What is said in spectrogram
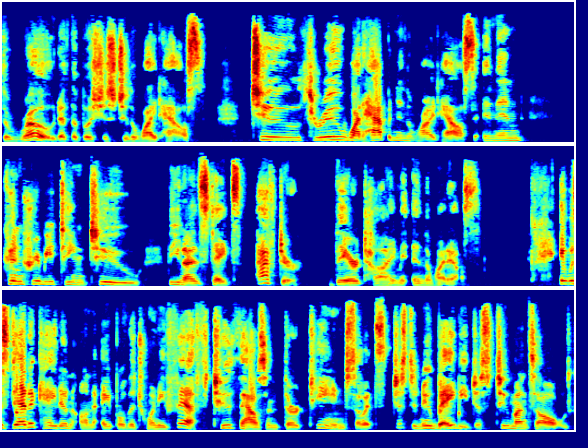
the road of the Bushes to the White House, to through what happened in the White House, and then contributing to the United States after their time in the White House. It was dedicated on April the 25th, 2013, so it's just a new baby, just two months old.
